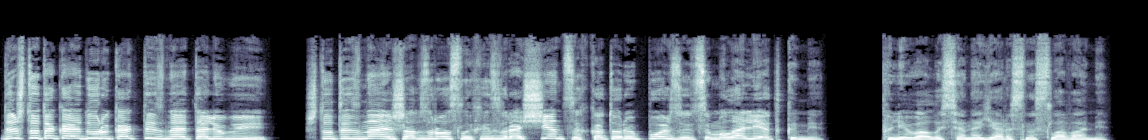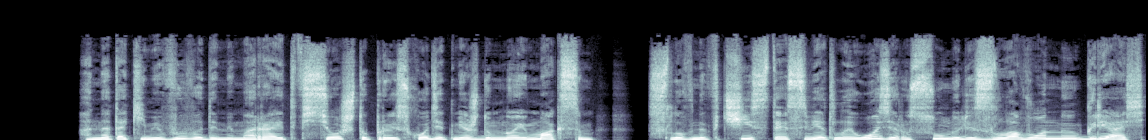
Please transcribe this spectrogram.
Да что такая дура, как ты, знает о любви? Что ты знаешь о взрослых извращенцах, которые пользуются малолетками?» Плевалась она яростно словами. Она такими выводами морает все, что происходит между мной и Максом, словно в чистое светлое озеро сунули зловонную грязь.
